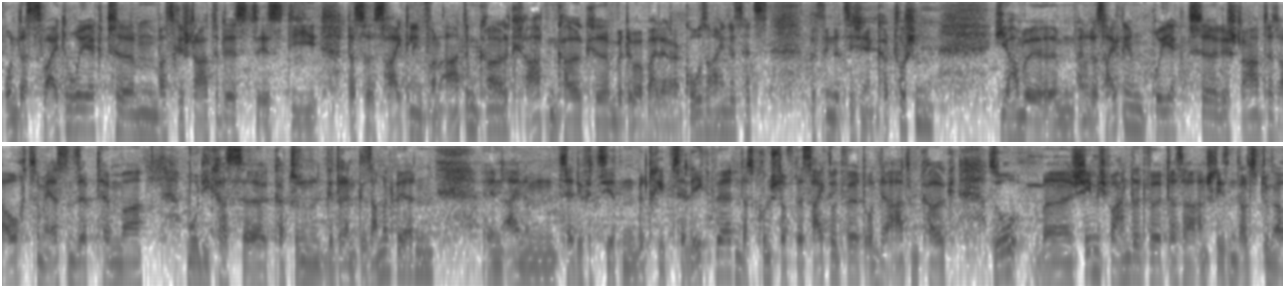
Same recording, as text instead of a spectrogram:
Und das zweite Projekt, ähm, was gestartet ist, ist die, das Recycling von Atemkalk. Atemkalk äh, wird immer bei der Narkose eingesetzt, befindet sich in den Kartuschen. Hier haben wir ähm, ein Recyclingprojekt äh, gestartet, auch zum 1. September, wo die äh, Kartuschen getrennt gesammelt werden, in einem zertifizierten Betrieb zerlegt werden, das Kunststoff recycelt wird und der Atemkalk so chemisch behandelt wird, dass er anschließend als Dünger,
